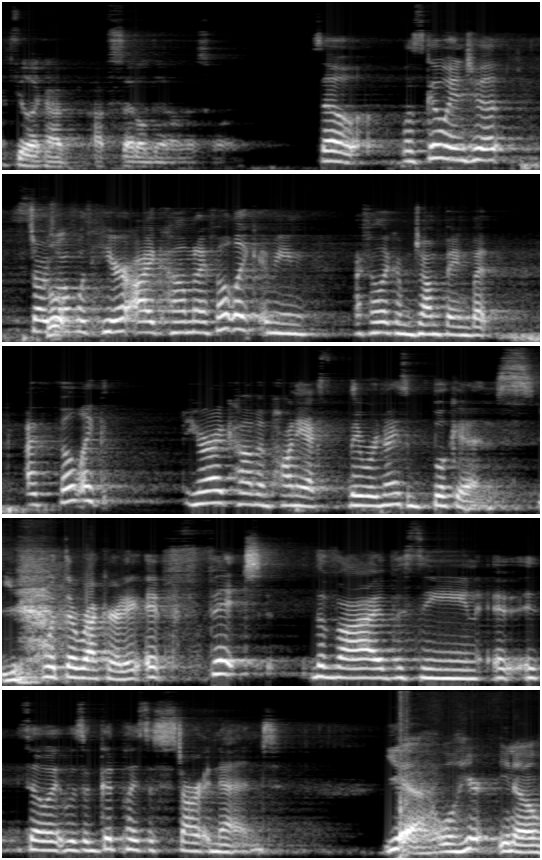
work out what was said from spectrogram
I feel like I've, I've settled in on this one. So let's go into it. Starts Cool. off with "Here I Come," and I felt like, I mean, I feel like I'm jumping, but I felt like "Here I Come" and Pontiac's they were nice bookends Yeah. with the record. It, it fit the vibe, the scene, it, it, so it was a good place to start and end. Yeah, well, here, you know,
